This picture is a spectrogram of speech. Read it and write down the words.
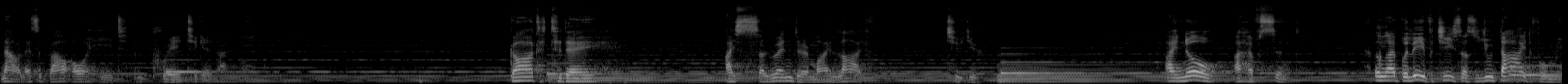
Now let's bow our head and pray together. God, today I surrender my life to you. I know I have sinned, and I believe, Jesus, you died for me,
